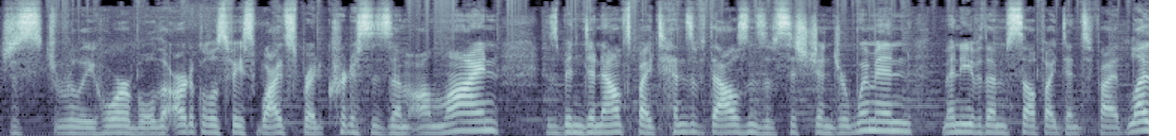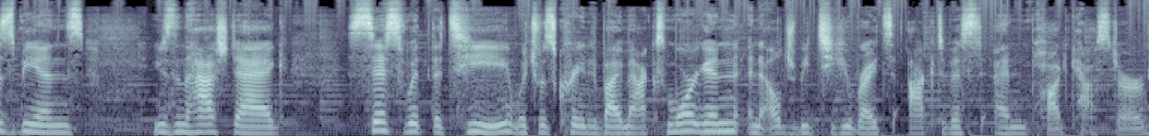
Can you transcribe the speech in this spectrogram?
just really horrible. The article has faced widespread criticism online, has been denounced by tens of thousands of cisgender women, many of them self identified lesbians, using the hashtag cis with the T, which was created by Max Morgan, an LGBTQ rights activist and podcaster.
